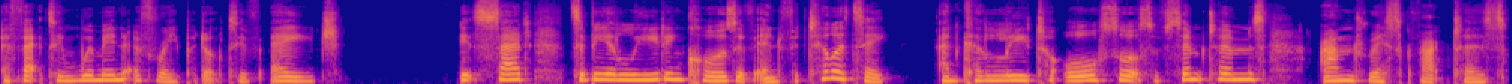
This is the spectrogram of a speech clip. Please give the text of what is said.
affecting women of reproductive age. It's said to be a leading cause of infertility and can lead to all sorts of symptoms and risk factors.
